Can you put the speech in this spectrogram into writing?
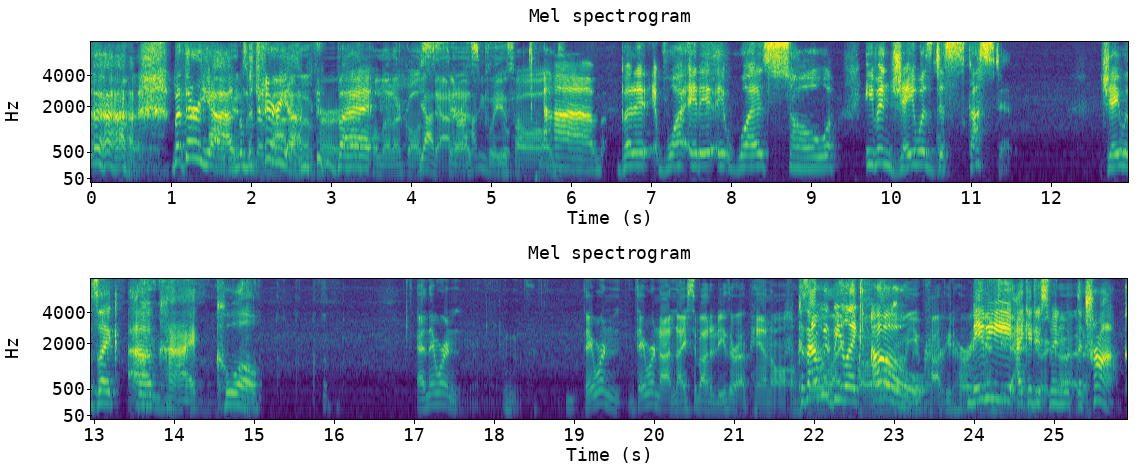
but they're I'll young. get to But the they're young. of her, uh, but political Yeah, status. do you Please hold. um, but it what it, it it was so. Even Jay was disgusted. Jay was like, "Okay, cool." And they weren't they were they were not nice about it either at panel. Because I were would be like, oh, you copied her. Maybe I could do it something with the trunk,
